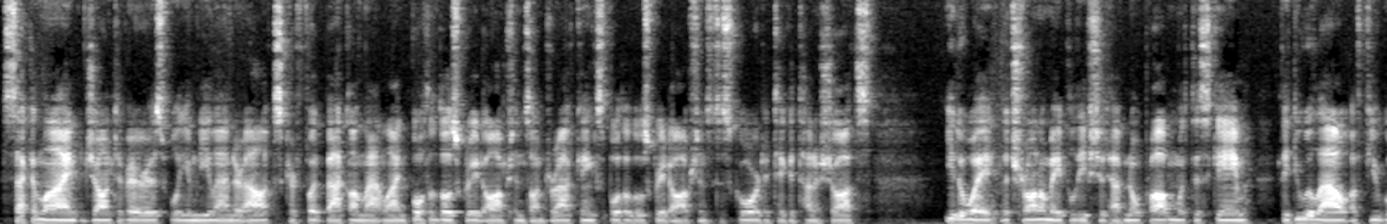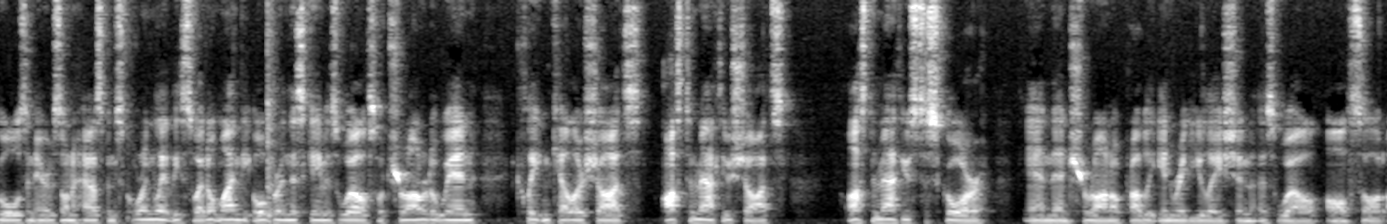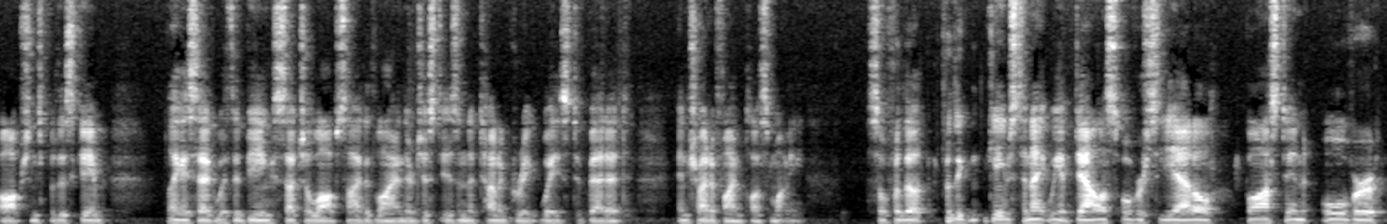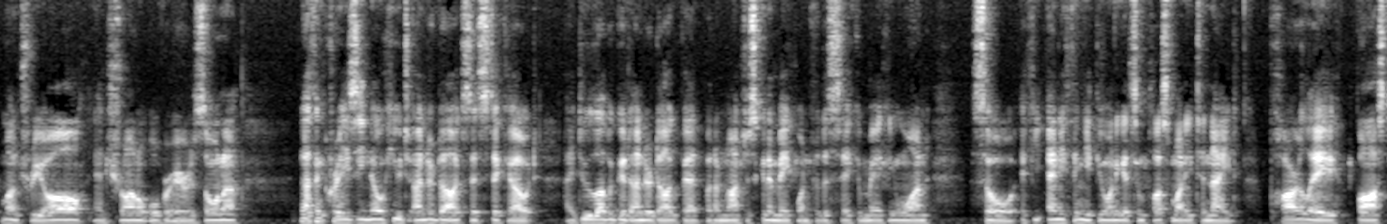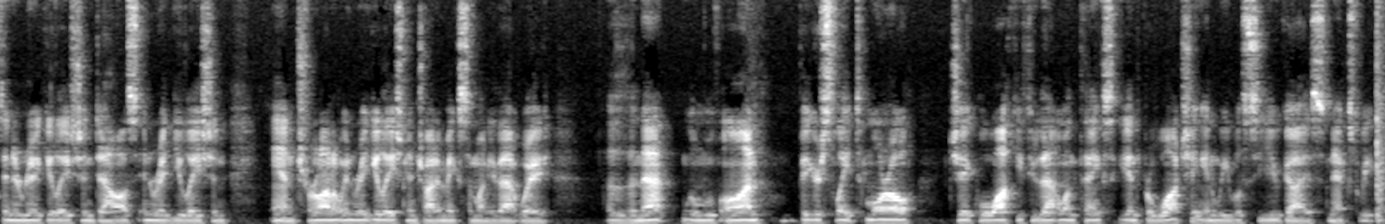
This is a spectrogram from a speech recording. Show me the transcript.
Second line, John Tavares, William Nylander, Alex Kerfoot back on that line. Both of those great options on DraftKings. Both of those great options to score, to take a ton of shots. Either way, the Toronto Maple Leafs should have no problem with this game. They do allow a few goals, and Arizona has been scoring lately, so I don't mind the over in this game as well. So Toronto to win, Clayton Keller shots, Auston Matthews shots, Auston Matthews to score, and then Toronto probably in regulation as well. All solid options for this game. Like I said, with it being such a lopsided line, there just isn't a ton of great ways to bet it and try to find plus money. So for the for the games tonight, we have Dallas over Seattle, Boston over Montreal, and Toronto over Arizona. Nothing crazy, no huge underdogs that stick out. I do love a good underdog bet, but I'm not just going to make one for the sake of making one. So if you, anything, if you want to get some plus money tonight, parlay Boston in regulation, Dallas in regulation, and Toronto in regulation and try to make some money that way. Other than that, we'll move on. Bigger slate tomorrow. Jake will walk you through that one. Thanks again for watching, and we will see you guys next week.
